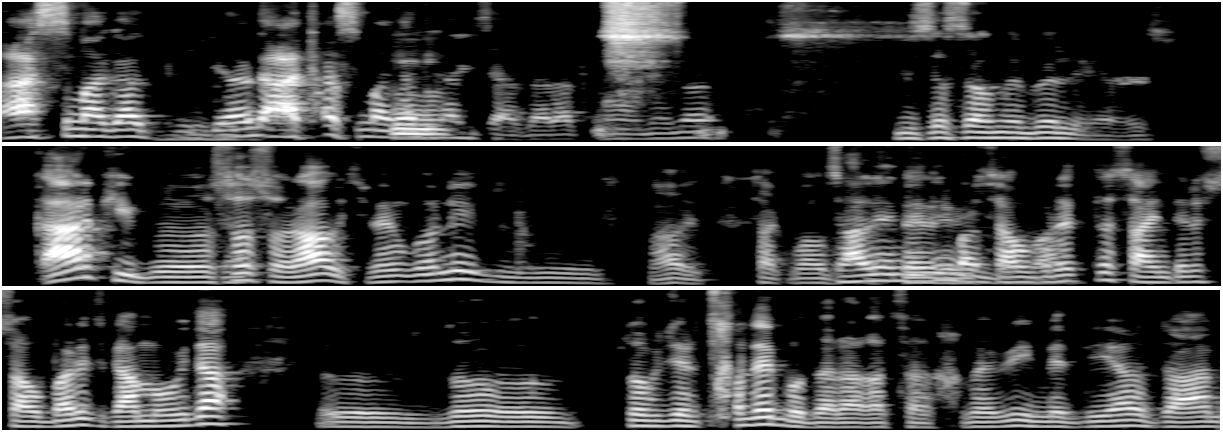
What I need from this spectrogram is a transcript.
100 მაგათ და 1000 მაგათ გაიზარდა რა თქმა უნდა და მისასალმებელია ეს კარგი სოსო რა ვიცი მე მგონი რავი, საკმაოდ ძალიან დიდი ვისაუბრეთ და საინტერესო საუბარიც გამოვიდა. ზო- ზოგჯერ წყდებოდა რაღაცა ხმები, იმედია ძალიან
